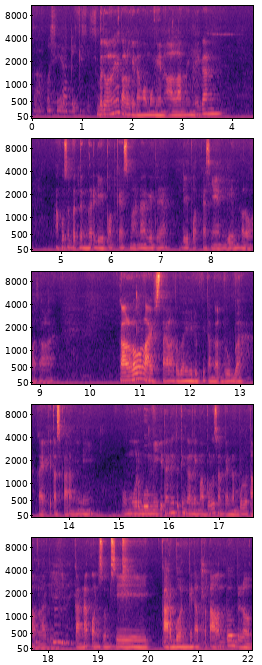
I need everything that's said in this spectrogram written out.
kalau aku sih lebih ke situ Sebetulnya kalau kita ngomongin alam ini kan aku sempat denger di podcast mana gitu ya, di podcastnya Endgame kalau nggak salah. Kalau lifestyle atau gaya hidup kita nggak berubah kayak kita sekarang ini, umur bumi kita ini tuh tinggal 50 sampai 60 tahun lagi. Karena konsumsi karbon kita per tahun tuh belum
